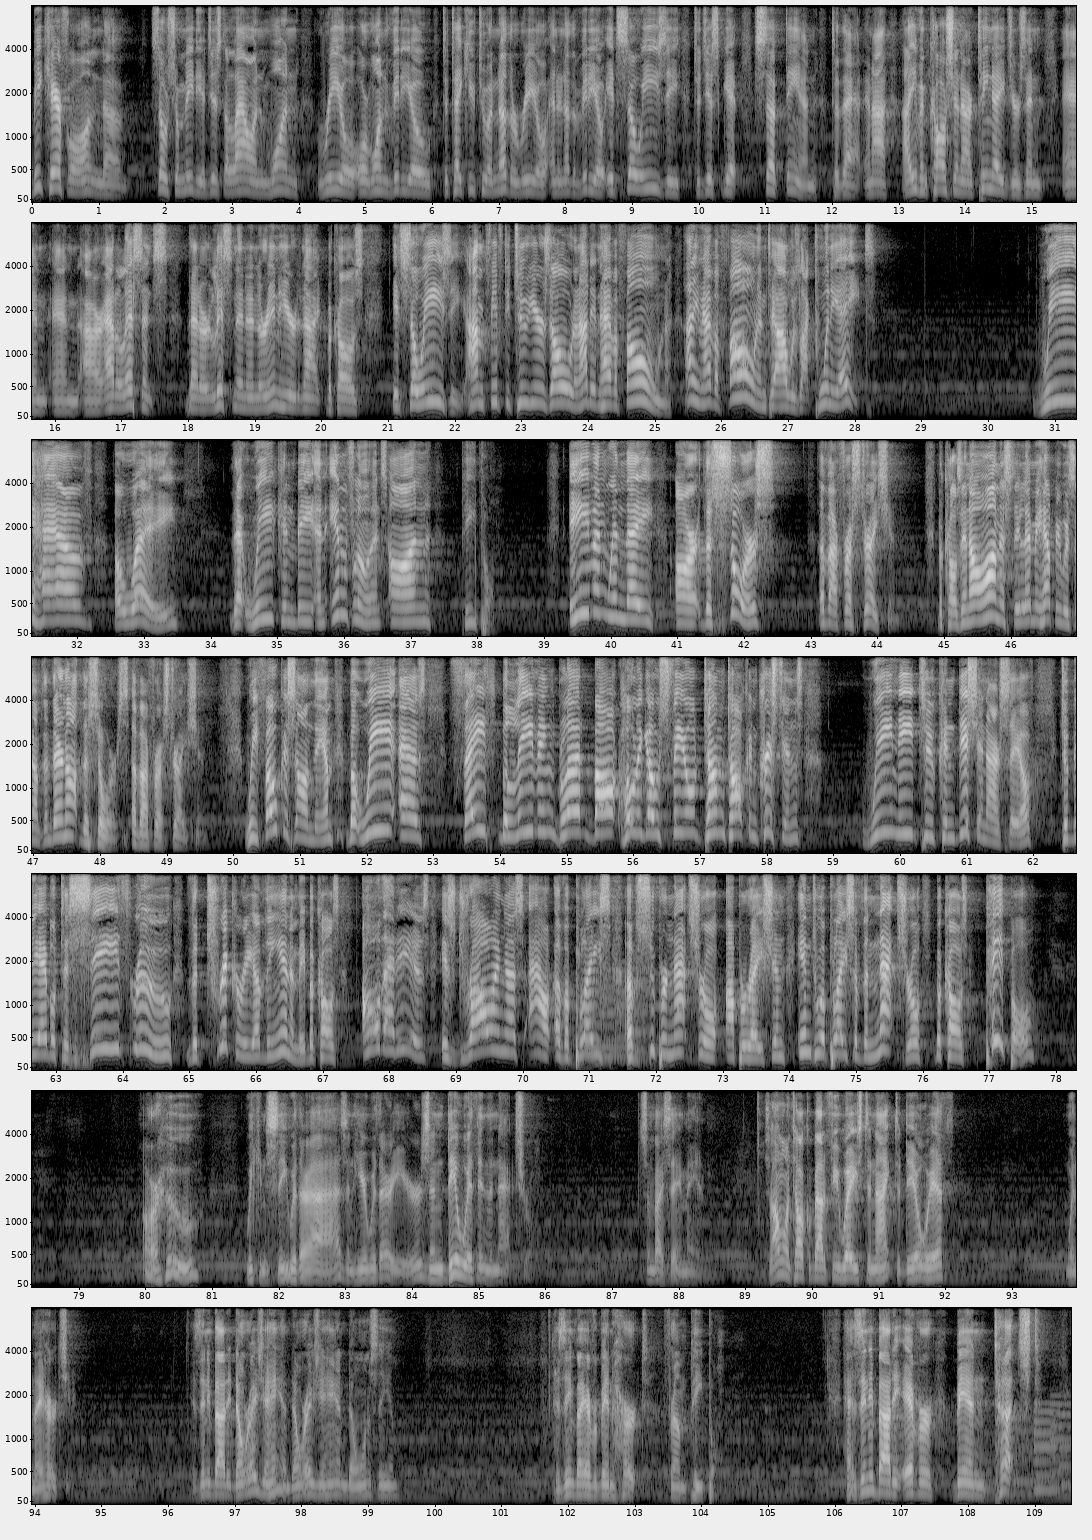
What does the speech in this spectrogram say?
be careful on uh, social media just allowing one reel or one video to take you to another reel and another video. It's so easy to just get sucked in to that. And I, I even caution our teenagers and, and, and our adolescents that are listening and they're in here tonight because it's so easy. I'm 52 years old and I didn't have a phone. I didn't even have a phone until I was like 28. We have a way that we can be an influence on people, even when they are the source of our frustration. Because, in all honesty, let me help you with something. They're not the source of our frustration. We focus on them, but we, as faith believing, blood bought, Holy Ghost filled, tongue talking Christians, we need to condition ourselves to be able to see through the trickery of the enemy because all that is is drawing us out of a place of supernatural operation into a place of the natural because people are who we can see with our eyes and hear with our ears and deal with in the natural. Somebody say amen. So I want to talk about a few ways tonight to deal with when they hurt you. Has anybody, don't raise your hand, don't raise your hand, don't want to see them. Has anybody ever been hurt from people? Has anybody ever been touched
